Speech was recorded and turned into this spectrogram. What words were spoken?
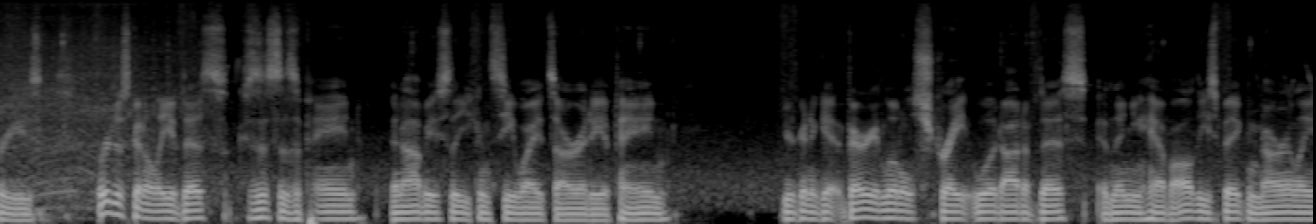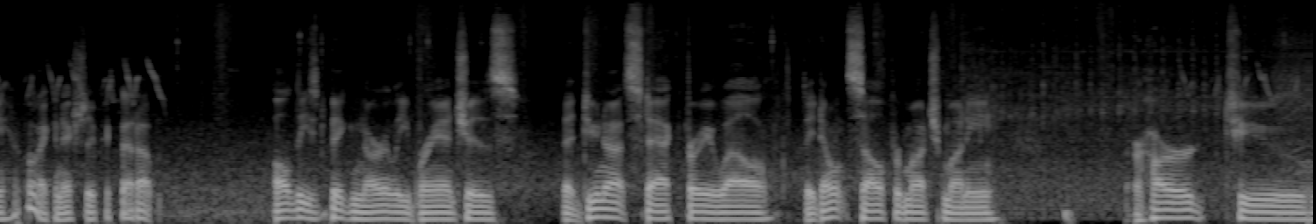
trees. We're just going to leave this because this is a pain and obviously you can see why it's already a pain you're going to get very little straight wood out of this, and then you have all these big gnarly... Oh, I can actually pick that up. All these big gnarly branches that do not stack very well. They don't sell for much money. They're hard to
